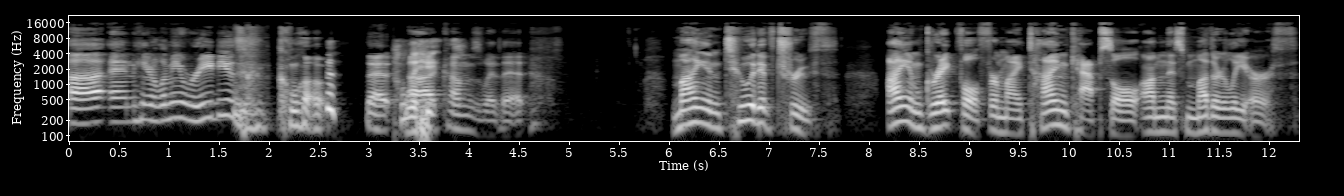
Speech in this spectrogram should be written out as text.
Uh, and here, let me read you the quote that uh, comes with it. My intuitive truth. I am grateful for my time capsule on this motherly earth.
